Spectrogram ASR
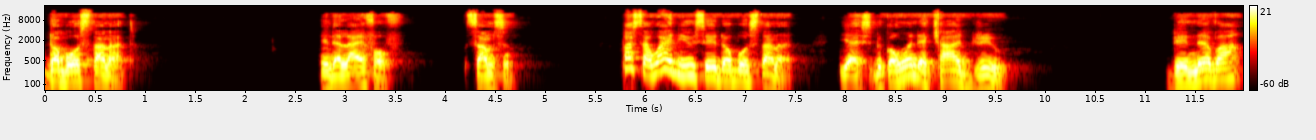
double standard in the life of Samson. Pastor, why do you say double standard? Yes, because when the child grew, they never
